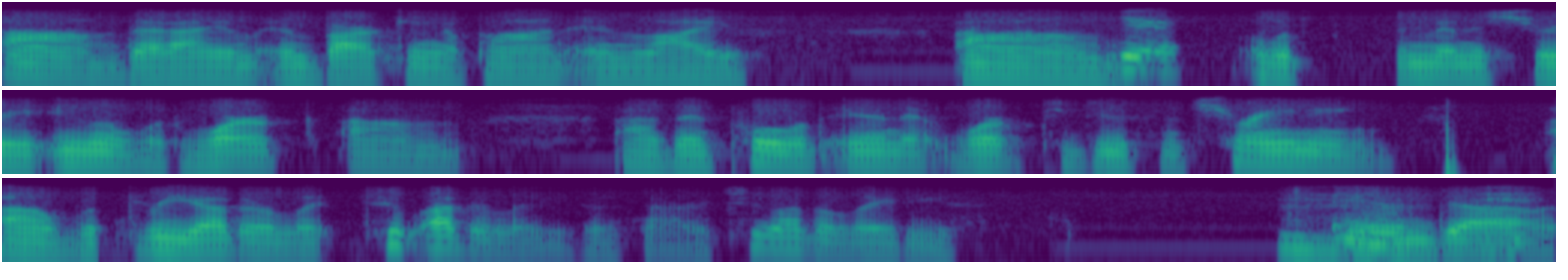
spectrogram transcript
um, that I am embarking upon in life. Um, yes. With the ministry, even with work, um, I've been pulled in at work to do some training uh, with three other, la- two other ladies. I'm sorry, two other ladies, mm-hmm. and uh,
